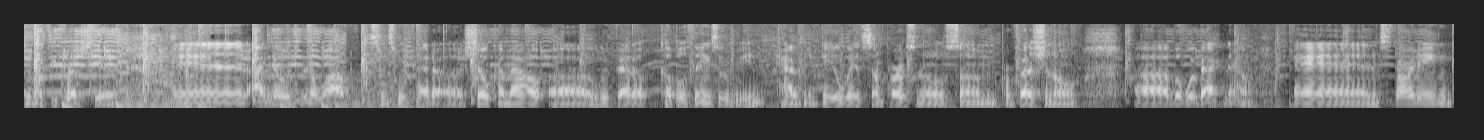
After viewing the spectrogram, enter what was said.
podcast. Mikey Fresh here. And I know it's been a while since we've had a, a show come out. Uh, we've had a couple of things we've been having to deal with, some personal, some professional. Uh, but we're back now. And starting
